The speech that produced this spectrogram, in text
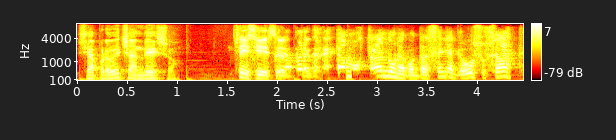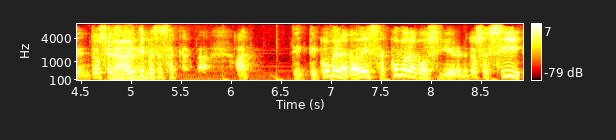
se aprovechan de eso. Sí, sí, eso. Pero aparte te están mostrando una contraseña que vos usaste, entonces ahí te empezás a, a te, come la cabeza. ¿Cómo la consiguieron? Entonces sí,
